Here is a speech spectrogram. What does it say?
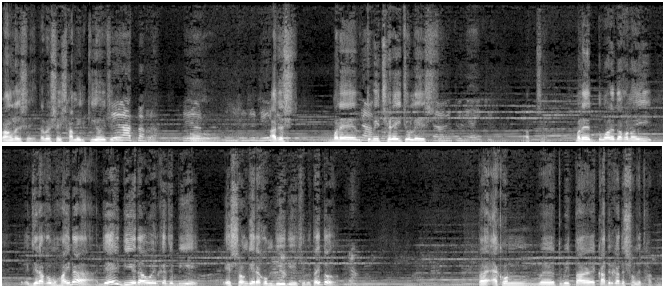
বাংলাদেশে। তারপরে সেই স্বামীর কি হয়েছিল? ও। আচ্ছা মানে তুমি ছেড়েই চলে এসছো। চলে আইছি। আচ্ছা মানে তোমার তখন ওই যেরকম হয় না যে এই দিয়ে দাও এর কাছে বিয়ে এর সঙ্গে এরকম দিয়ে দিয়েছিল তাই তো? তা এখন তুমি তার কাদের কাদের সঙ্গে থাকো।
